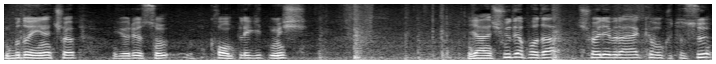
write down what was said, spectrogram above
Bu da yine çöp. Görüyorsun komple gitmiş. Yani şu depoda şöyle bir ayakkabı kutusu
